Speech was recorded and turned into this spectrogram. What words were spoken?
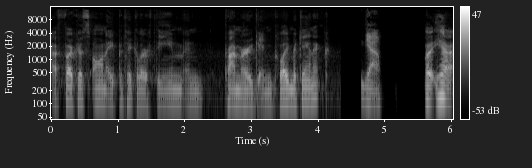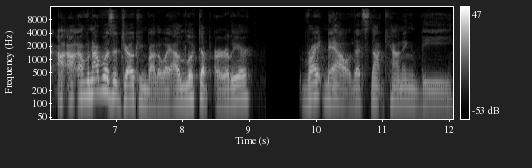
a- focus on a particular theme and primary gameplay mechanic. Yeah. But yeah, I, I, when I wasn't joking, by the way, I looked up earlier. Right now, that's not counting the.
